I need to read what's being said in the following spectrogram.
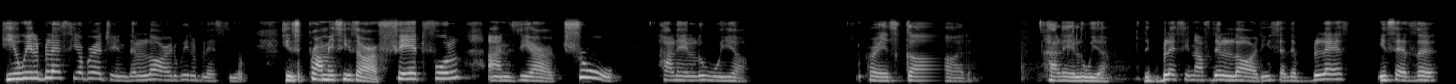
he will bless your brethren. The Lord will bless you. His promises are faithful and they are true. Hallelujah. Praise God. Hallelujah. The blessing of the Lord. He said, the bless, he said, the,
